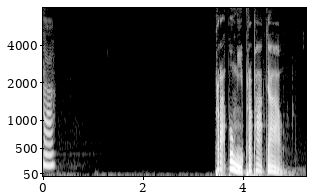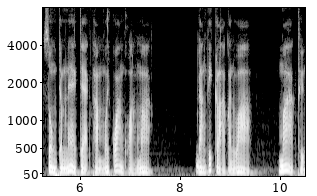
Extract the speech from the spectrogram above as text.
คะ พระผู้มีพระภาคเจ้า ทรงจำแนกแจกธรรมไว้กว้างขวางมาก ดังที่กล่าวกันว่า มากถึง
